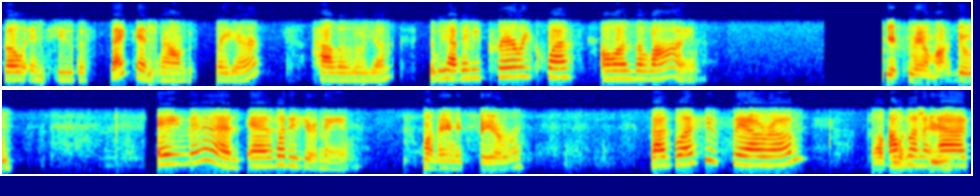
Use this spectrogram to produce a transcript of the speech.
go into the second round of prayer. Hallelujah. Do we have any prayer requests on the line? Yes, ma'am, I do. Amen. And what is your name? My name is Sarah. God bless you, Sarah. God bless I'm going to ask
